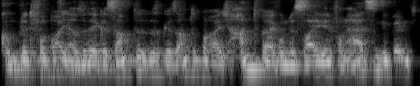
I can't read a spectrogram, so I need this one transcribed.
komplett vorbei. Also der gesamte, der gesamte Bereich Handwerk, und das sei Ihnen von Herzen gegönnt,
